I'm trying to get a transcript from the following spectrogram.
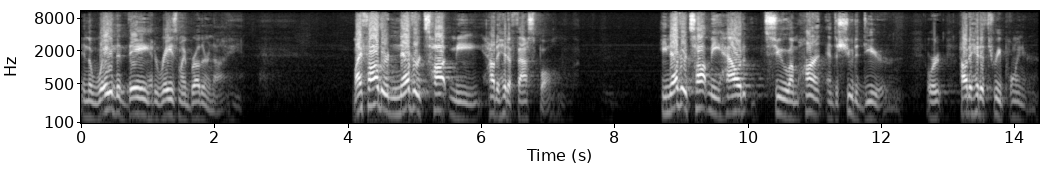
in the way that they had raised my brother and I, my father never taught me how to hit a fastball. He never taught me how to um, hunt and to shoot a deer or how to hit a three pointer.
